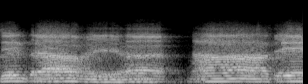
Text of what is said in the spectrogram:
चिद्रामेह नास्ति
